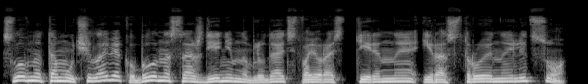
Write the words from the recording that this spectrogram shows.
словно тому человеку было наслаждением наблюдать твое растерянное и расстроенное лицо,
